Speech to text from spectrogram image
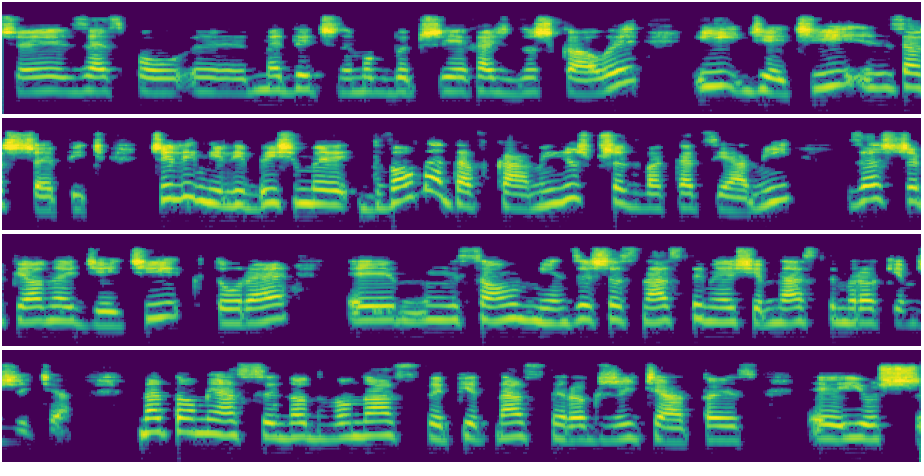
czy zespół medyczny mógłby przyjechać do szkoły i dzieci zaszczepić. Czyli mielibyśmy dwoma dawkami już przed wakacjami zaszczepione dzieci, które są między 16 i 18 rokiem życia. Natomiast no 12, 15 rok życia to jest y, już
